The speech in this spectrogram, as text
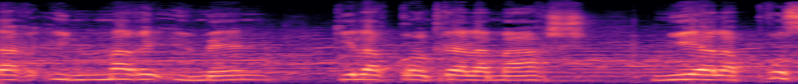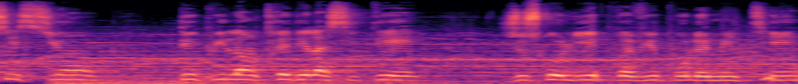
par une marée humaine qui l'a rencontré à la marche, ni à la procession depuis l'entrée de la cité jusqu'au lieu prévu pour le meeting,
